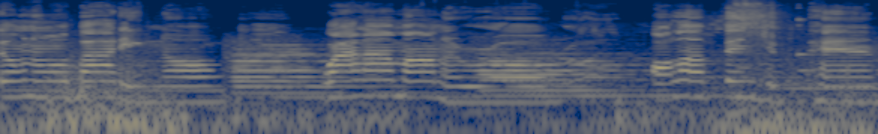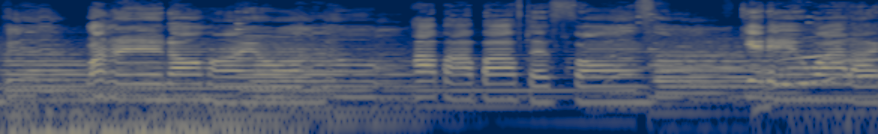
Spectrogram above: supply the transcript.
don't nobody know. While I'm on the road, all up in Japan, running it on my own. Hop hop off that phone, get it while I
